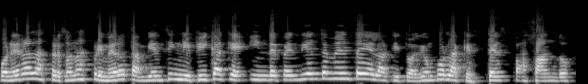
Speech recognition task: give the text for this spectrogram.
Poner a las personas primero también significa que independientemente de la situación por la que estés pasando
